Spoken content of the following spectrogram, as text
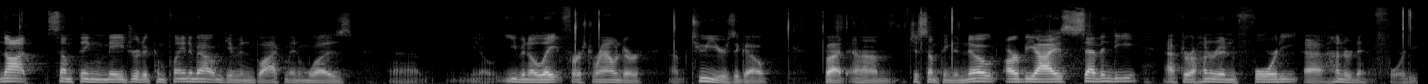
Not something major to complain about, given Blackmon was, uh, you know, even a late first rounder um, two years ago. But um, just something to note RBIs 70 after 140, uh, 140,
